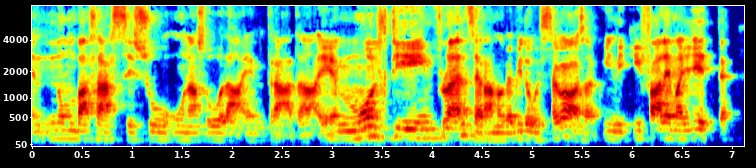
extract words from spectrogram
non basarsi su una sola entrata. E molti influencer hanno capito questa cosa quindi chi fa le magliette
